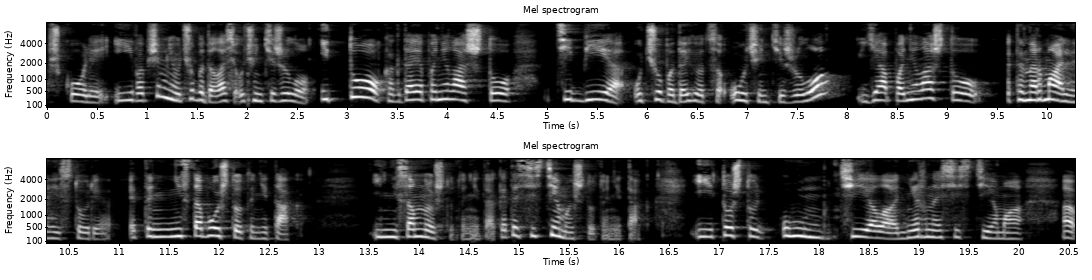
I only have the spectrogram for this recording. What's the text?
в школе. И вообще мне учеба далась очень тяжело. И то, когда я поняла, что тебе учеба дается очень тяжело, я поняла, что это нормальная история. Это не с тобой что-то не так и не со мной что-то не так, это с системой что-то не так. И то, что ум, тело, нервная система э,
